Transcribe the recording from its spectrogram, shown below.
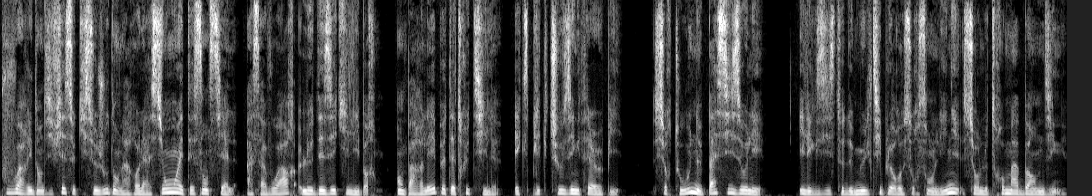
Pouvoir identifier ce qui se joue dans la relation est essentiel, à savoir le déséquilibre. En parler peut être utile, explique Choosing Therapy. Surtout, ne pas s'isoler. Il existe de multiples ressources en ligne sur le trauma bonding.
